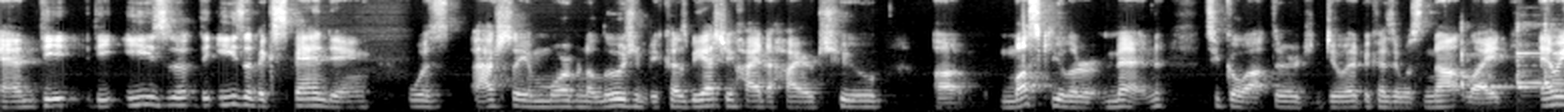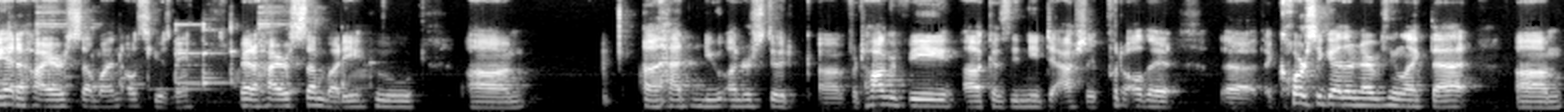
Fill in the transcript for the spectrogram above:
and the the ease of, the ease of expanding was actually more of an illusion because we actually had to hire two uh, muscular men to go out there to do it because it was not light, and we had to hire someone. Oh, excuse me, we had to hire somebody who um, uh, had new understood uh, photography because uh, they need to actually put all the, the course together and everything like that. Um,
